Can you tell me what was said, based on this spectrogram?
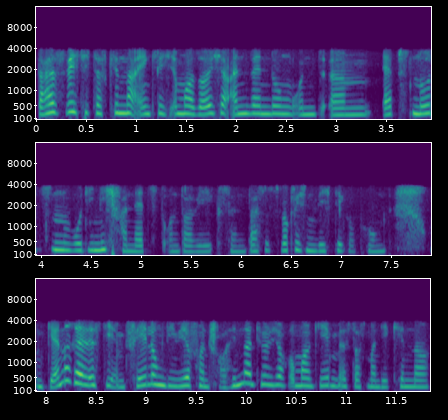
da ist wichtig, dass Kinder eigentlich immer solche Anwendungen und ähm, Apps nutzen, wo die nicht vernetzt unterwegs sind. Das ist wirklich ein wichtiger Punkt. Und generell ist die Empfehlung, die wir von Schau natürlich auch immer geben, ist, dass man die Kinder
